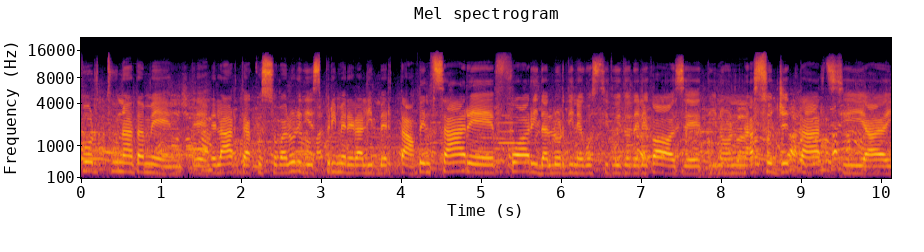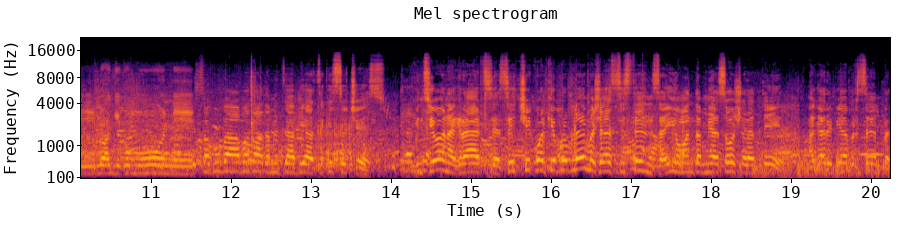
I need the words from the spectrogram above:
Fortunatamente. L'arte ha questo valore di esprimere la libertà, pensare fuori dall'ordine costituito delle cose, di non assoggettarsi ai luoghi comuni. Sto con la patata mezza alla piazza, che è successo? Funziona, grazie. Se c'è qualche problema c'è assistenza, io mando a mia social a te, magari via per sempre.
